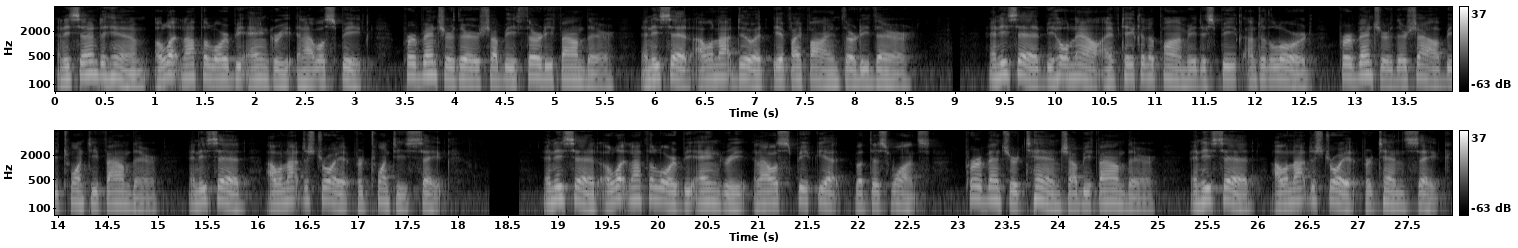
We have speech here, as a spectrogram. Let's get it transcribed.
And he said unto him, O let not the Lord be angry, and I will speak. Peradventure there shall be thirty found there. And he said, I will not do it if I find thirty there. And he said, Behold, now I have taken upon me to speak unto the Lord. Peradventure there shall be twenty found there. And he said, I will not destroy it for twenty's sake. And he said, O let not the Lord be angry, and I will speak yet but this once. Peradventure ten shall be found there. And he said, I will not destroy it for ten's sake.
